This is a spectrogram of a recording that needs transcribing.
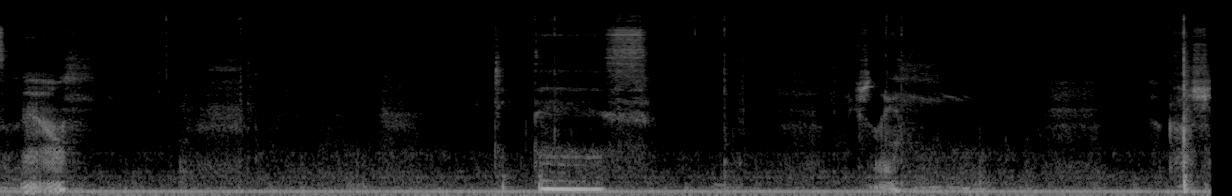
So now take this. Actually, oh gosh.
